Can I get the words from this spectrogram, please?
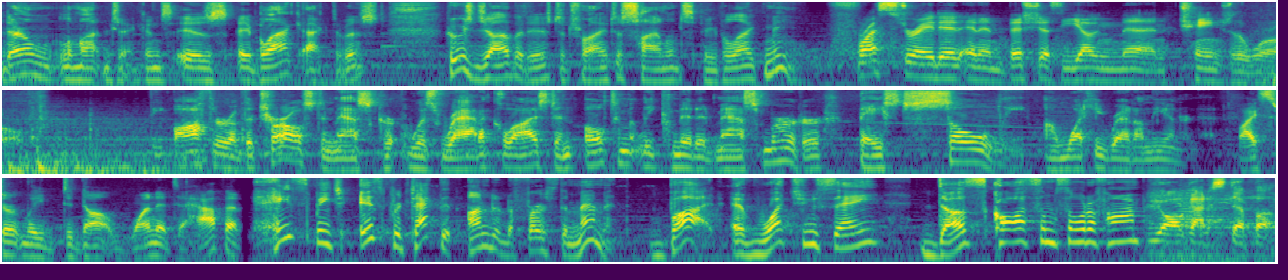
Daryle Lamont Jenkins is a black activist whose job it is to try to silence people like me. Frustrated and ambitious young men change the world. The author of the Charleston Massacre was radicalized and ultimately committed mass murder based solely on what he read on the internet. I certainly did not want it to happen. Hate speech is protected under the First Amendment, but if what you say does cause some sort of harm, we all got to step up.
